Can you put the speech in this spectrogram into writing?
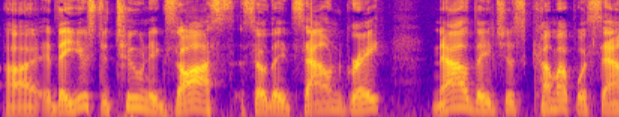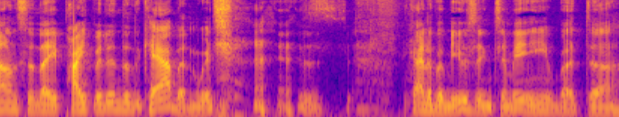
uh, they used to tune exhausts so they'd sound great. Now they just come up with sounds and they pipe it into the cabin, which is kind of amusing to me, but uh,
